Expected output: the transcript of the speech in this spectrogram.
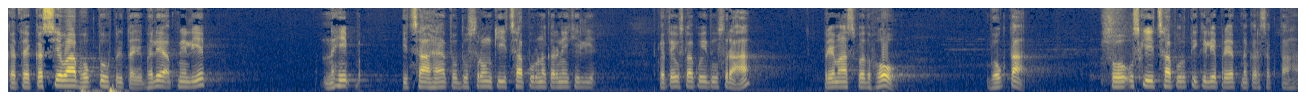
कहते कस्य वा भोक्तु प्रीतय, भले अपने लिए नहीं इच्छा है तो दूसरों की इच्छा पूर्ण करने के लिए। कहते उसका कोई दूसरा प्रेमास्पद हो, भोक्ता तो उसकी इच्छा पूर्ति के लिए प्रयत्न कर सकता है।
